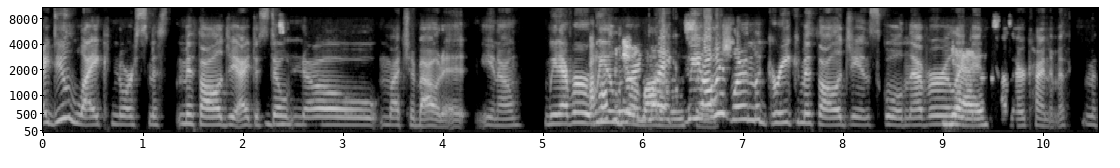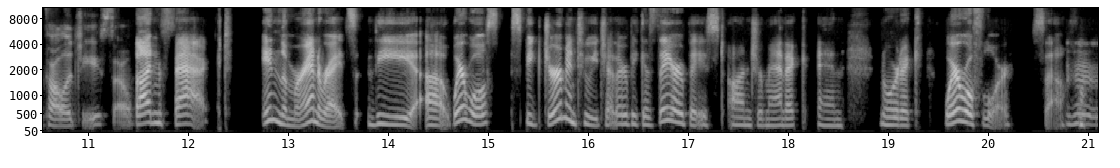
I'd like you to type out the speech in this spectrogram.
I do like Norse myth- mythology. I just don't know much about it, you know. We never I we have to do a learned like we always research. learned the Greek mythology in school, never like any other kind of myth- mythology. So Fun fact: in the Miranda rights, the uh, werewolves speak German to each other because they are based on Germanic and Nordic werewolf lore. So mhm.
